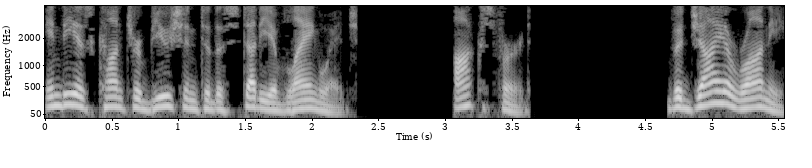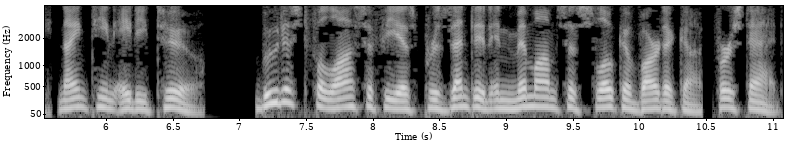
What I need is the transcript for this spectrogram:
India's Contribution to the Study of Language. Oxford. Vijaya Rani 1982. Buddhist Philosophy as Presented in Mimamsa Sloka Vartika, 1st ed.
